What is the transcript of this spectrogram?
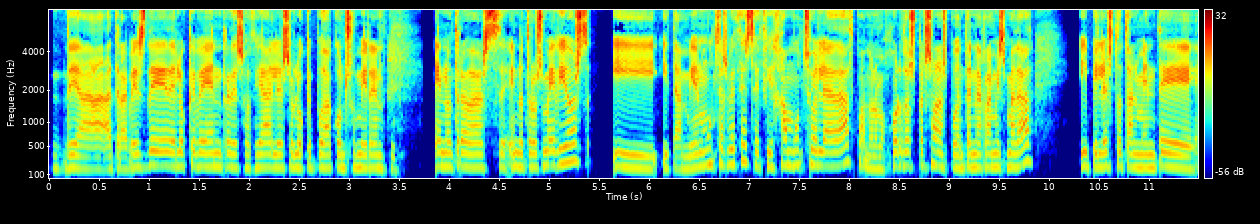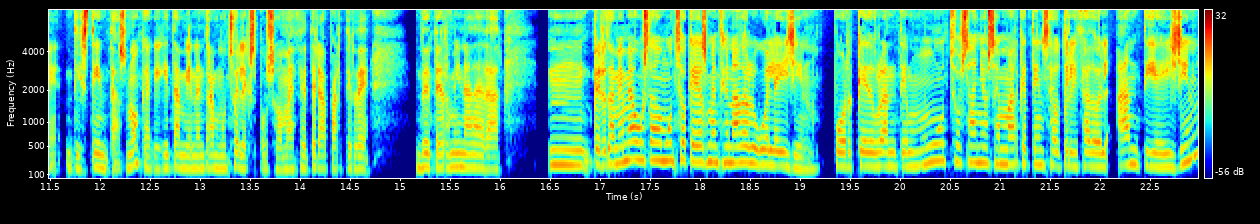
de a, través de, lo que ve en redes sociales o lo que pueda consumir en, en, en otros medios y, y, también muchas veces se fija mucho en la edad, cuando a lo mejor dos personas pueden tener la misma edad y pieles totalmente distintas, ¿no? que aquí también entra mucho el exposoma, etcétera, a partir de determinada edad. Mm, pero también me ha gustado mucho que hayas mencionado el well aging, porque durante muchos años en marketing se ha utilizado el anti-aging,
